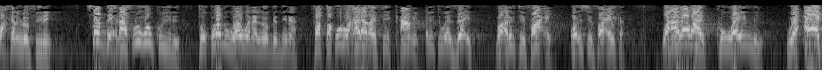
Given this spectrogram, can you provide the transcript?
wax kale loo fiirayn saddexdaas wuxuu ku yidhi tuqlabu waawanaa loo gedina fataqul waxaa leedahay fi kamil alifti waa zaa'id waa aliftii faacil oo isim faacilka waxaa leedahay kuwaymil waa caaj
